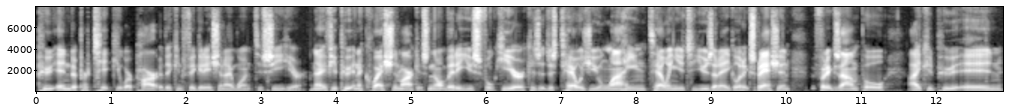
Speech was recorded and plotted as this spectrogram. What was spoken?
put in the particular part of the configuration I want to see here. Now, if you put in a question mark, it's not very useful here because it just tells you line telling you to use a regular expression. But for example, I could put in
